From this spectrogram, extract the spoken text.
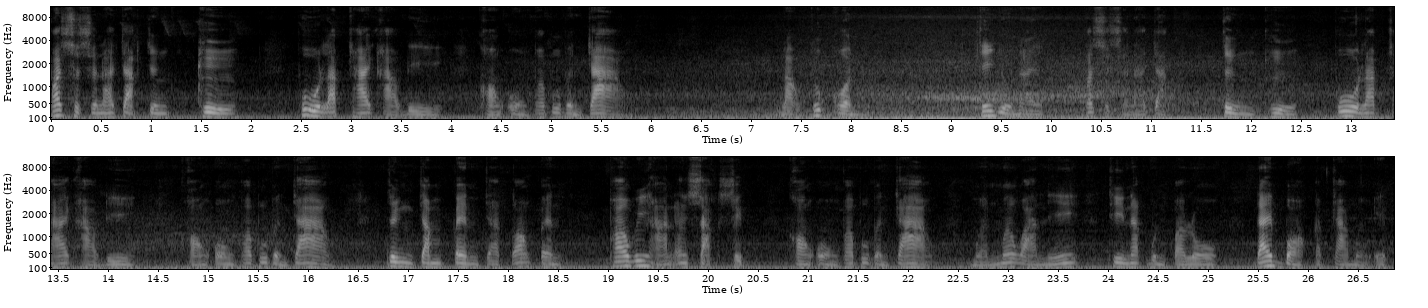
พระศาสนาจักรจึงคือผู้รับใช้ข่าวดีขององค์พระผู้เป็นเจ้า เราทุกคนที่อยู่ในพระศาสนาจักรจึงคือผู้รับใช้ข่าวดีขององค์พระผู้เป็นเจ้า จึงจำเป็นจะต้องเป็นพระวิหารอันศักดิ์สิทธิ์ขององค์พระผู้เป็นเจ้า เหมือนเมื่อวานนี้ ที่นักบุญเปาโลได้บอกกับชาวเมืองเอเฟ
